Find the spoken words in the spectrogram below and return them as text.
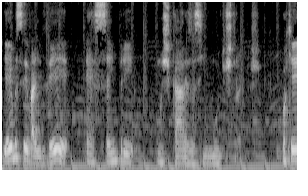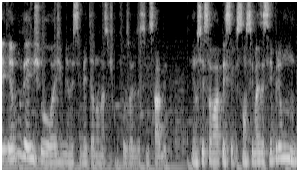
E aí você vai ver, é sempre uns caras, assim, muito estranhos. Porque eu não vejo as meninas se metendo nessas confusões, assim, sabe? Eu não sei se é uma percepção assim, mas é sempre um,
